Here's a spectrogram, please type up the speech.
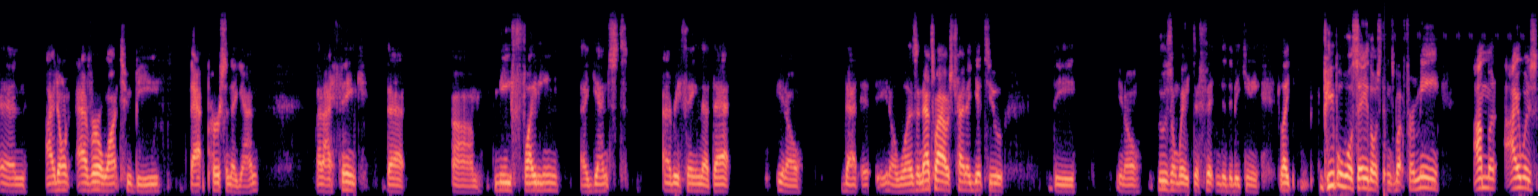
and I don't ever want to be that person again. And I think that um, me fighting against everything that that you know that it, you know was and that's why i was trying to get to the you know losing weight to fit into the bikini. Like people will say those things but for me i'm i was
